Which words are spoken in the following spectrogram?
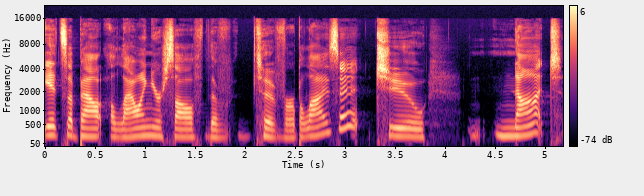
it's about allowing yourself the to verbalize it, to not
